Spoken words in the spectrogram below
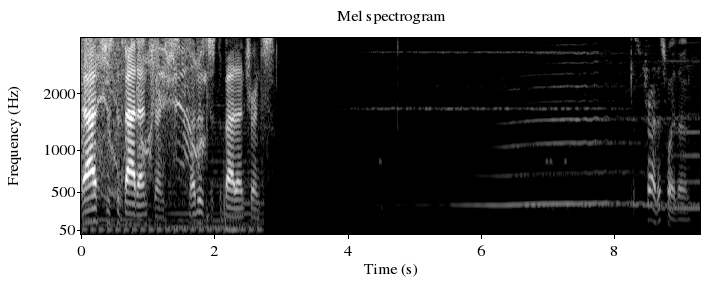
That's just a bad entrance. That is just a bad entrance. Let's try this way then.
